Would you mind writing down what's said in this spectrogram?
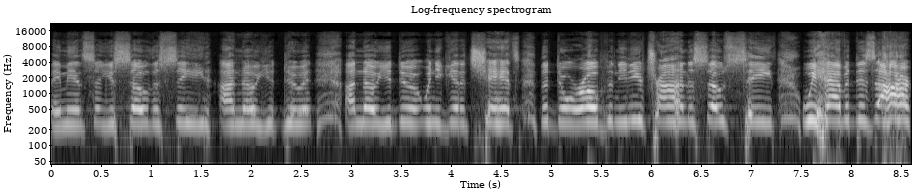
Amen. So you sow the seed. I know you do it. I know you do it when you get a chance. The door open and you're trying to sow seed. We have a desire.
